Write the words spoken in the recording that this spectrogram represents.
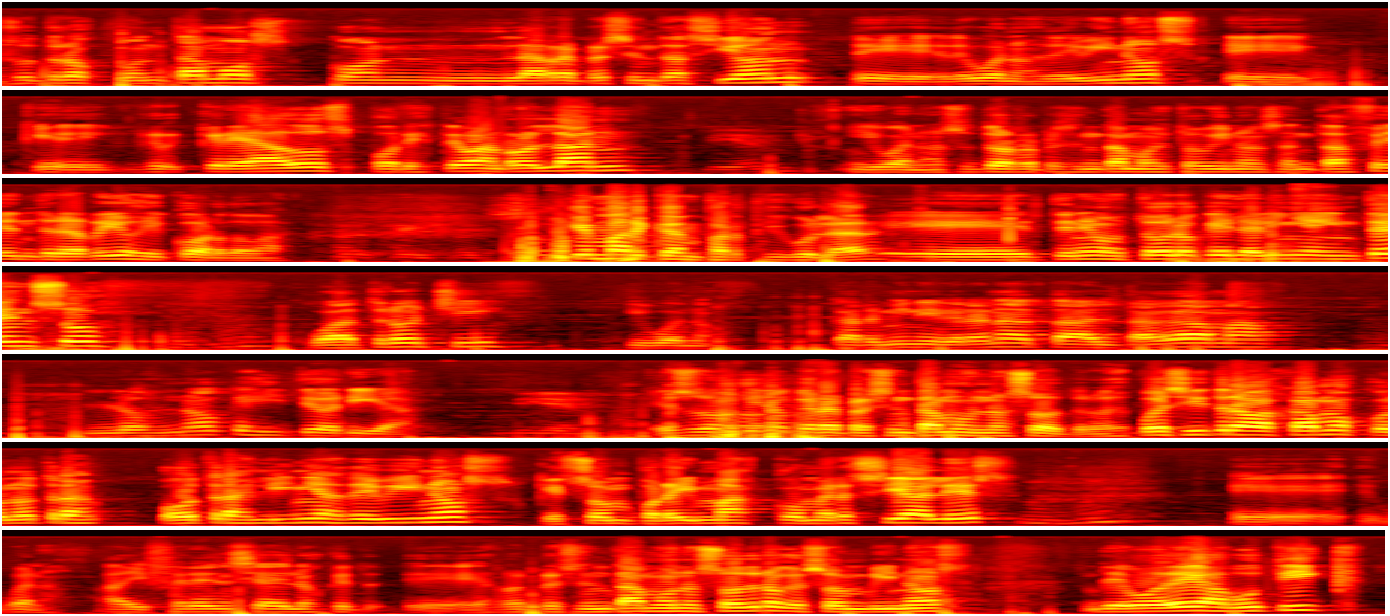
nosotros contamos con la representación de, de, bueno, de vinos eh, que, creados por Esteban Roldán. Bien. Y bueno, nosotros representamos estos vinos en Santa Fe, Entre Ríos y Córdoba. Perfecto. ¿Qué marca en particular? Eh, tenemos todo lo que es la línea Intenso, Cuatrochi y bueno, Carmine Granata, Alta Gama, Los Noques y Teoría. Bien. Esos son vinos que representamos nosotros. Después sí trabajamos con otras, otras líneas de vinos que son por ahí más comerciales. Eh, bueno, a diferencia de los que eh, representamos nosotros, que son vinos de bodegas boutique,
